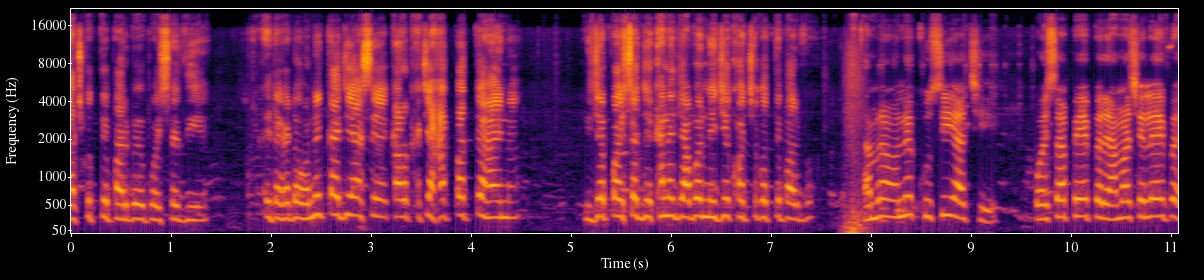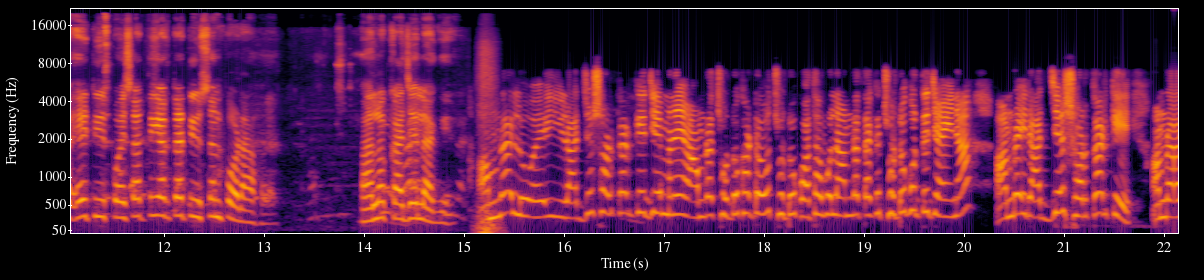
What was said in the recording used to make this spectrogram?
কাজ করতে পারবে পয়সা দিয়ে। এই টাকাটা অনেক কাজে আসে কারও কাছে হাত পাততে হয় না। নিজের পয়সা যেখানে যাব নিজে খরচা করতে পারব। আমরা অনেক খুশি আছি। পয়সা পেয়ে পেরে আমার ছেলে এই পয়সা থেকে একটা টিউশন পড়া হয়। ভালো কাজে লাগে। আমরা এই রাজ্য সরকারকে যে মানে আমরা ছোটখাটো ছোট কথা বলে আমরা তাকে ছোট করতে চাই না, আমরা এই রাজ্যের সরকারকে, আমরা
